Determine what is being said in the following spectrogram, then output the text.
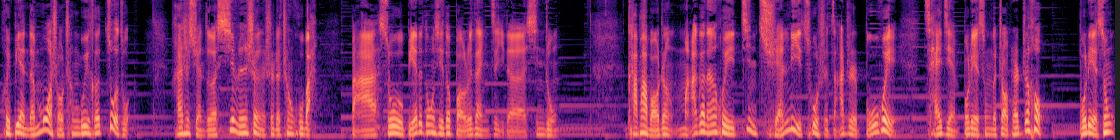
会变得墨守成规和做作。还是选择新闻摄影师的称呼吧，把所有别的东西都保留在你自己的心中。卡帕保证，马格南会尽全力促使杂志不会裁剪布列松的照片。之后，布列松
